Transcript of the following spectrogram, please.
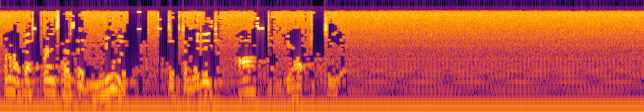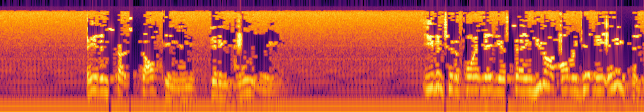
one of my best friends has that newest system. It is awesome. You have to see it. They even start sulking and getting angry. Even to the point maybe of saying, You don't ever get me anything.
